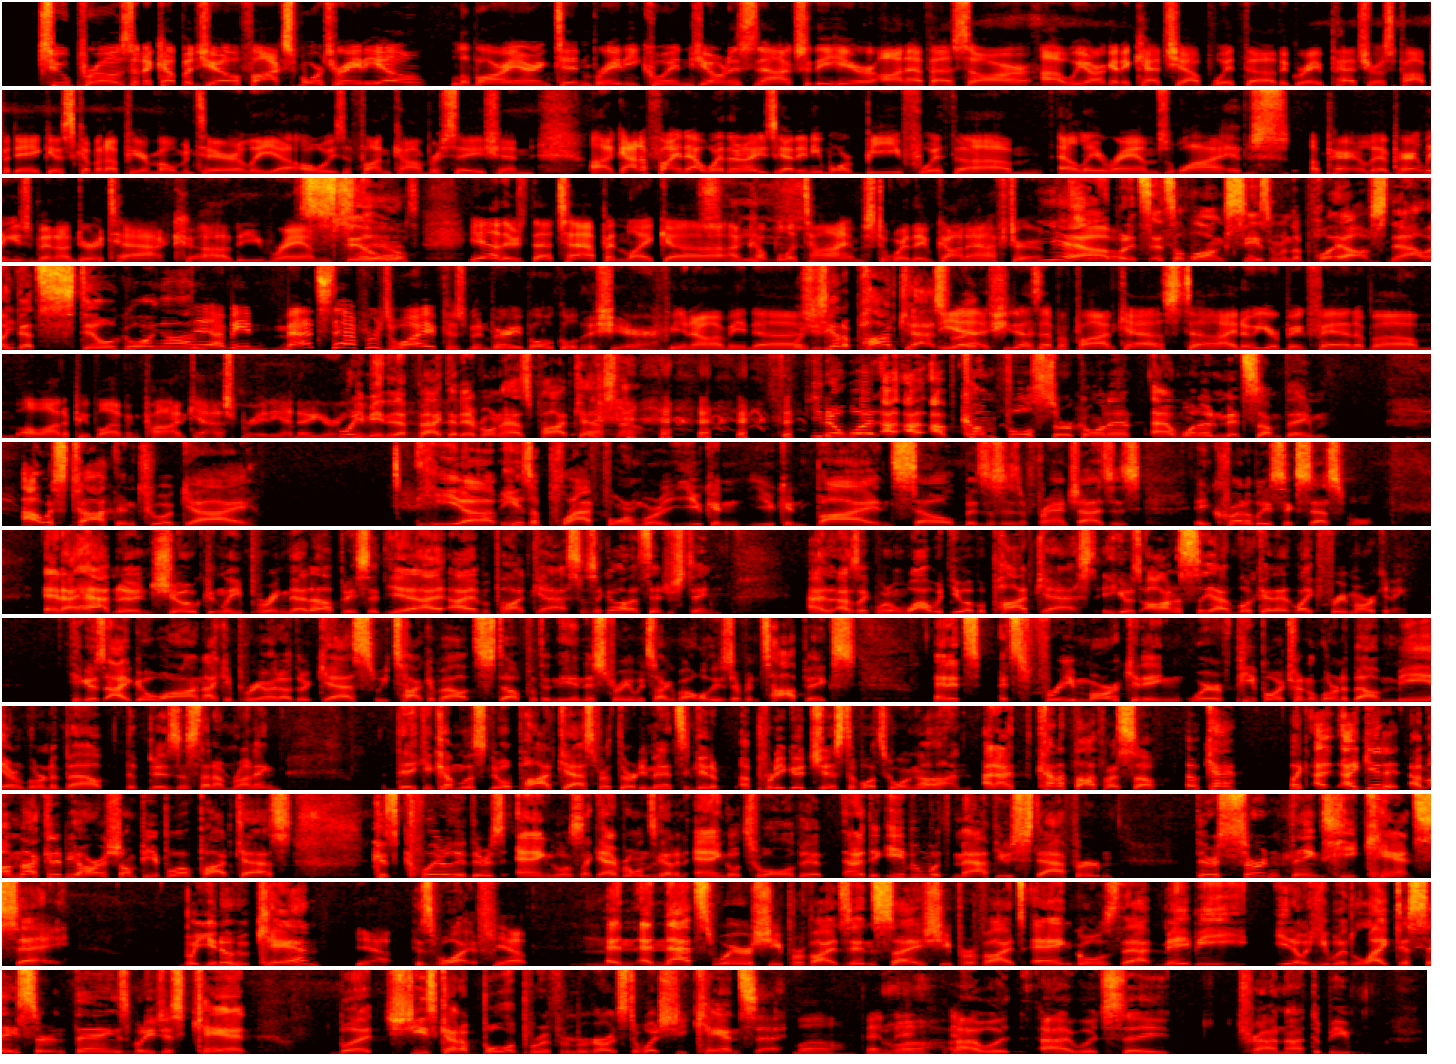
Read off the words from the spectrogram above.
Two pros and a cup of Joe, Fox Sports Radio. LaVar Arrington, Brady Quinn, Jonas Knox with you here on FSR. Uh, we are going to catch up with uh, the great Petros Papadakis coming up here momentarily. Uh, always a fun conversation. Uh, got to find out whether or not he's got any more beef with um, LA Rams wives. Apparently, apparently he's been under attack. Uh, the Rams Still? players- yeah. There's that's happened like uh, a couple of times to where they've gone after him. Yeah, So- but it's it's a long season. We're in the playoffs now. Like that's still going on. I mean, Matt Stafford's wife has been very vocal this year. You know, I mean, uh, Well, she's got a podcast, yeah, right? she does have a podcast. Uh, I know you're a big fan of um, a lot of people having podcasts, Brady. I know you're. What do you mean? The fact that everyone has podcasts now? you know what? I, I, I've come full circle on it. I want to admit something. I was talking to a guy. He uh, he has a platform where you can you can buy and sell businesses and franchises. Incredibly successful. And I happened to jokingly bring that up. And he said, "Yeah, I, I have a podcast." I was like, "Oh, that's interesting." I, I was like, "Well, why would you have a podcast?" he goes, "Honestly, I look at it like free marketing." He goes, I go on, I can bring on other guests. We talk about stuff within the industry. We talk about all these different topics. And it's it's free marketing where if people are trying to learn about me or learn about the business that I'm running, they could come listen to a podcast for 30 minutes and get a, a pretty good gist of what's going on. And I kind of thought to myself, okay, like I, I get it. I'm, I'm not going to be harsh on people who have podcasts because clearly there's angles. Like everyone's got an angle to all of it. And I think even with Matthew Stafford, there are certain things he can't say. But you know who can? Yeah. His wife. Yep. And and that's where she provides insight, she provides angles that maybe, you know, he would like to say certain things, but he just can't. But she's kind of bulletproof in regards to what she can say. Well, and, Well, and- I would I would say try not to be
